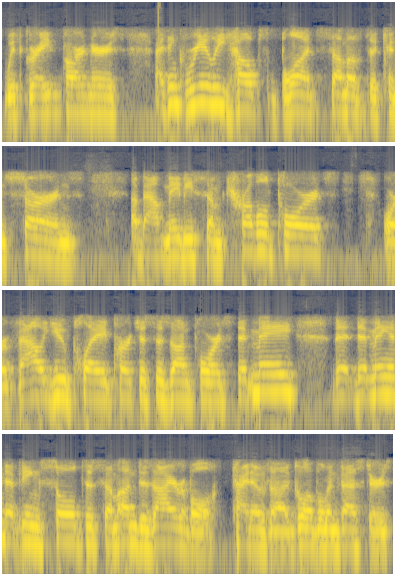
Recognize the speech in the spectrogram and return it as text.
with great partners, I think really helps blunt some of the concerns about maybe some troubled ports or value play purchases on ports that may that, that may end up being sold to some undesirable kind of uh, global investors.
